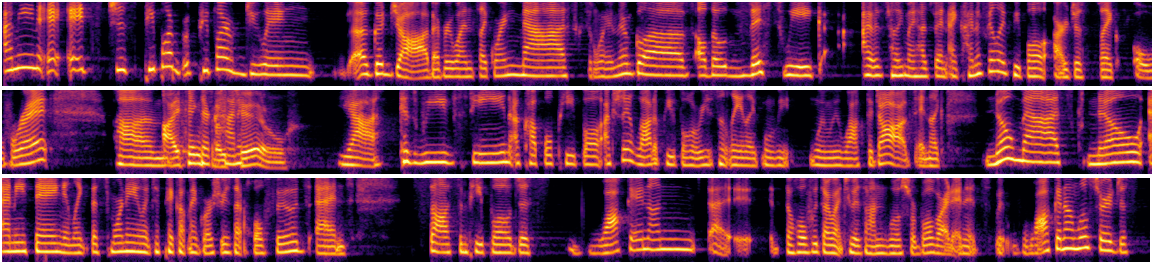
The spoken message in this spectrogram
I mean, it, it's just people are people are doing a good job. Everyone's like wearing masks and wearing their gloves. Although this week I was telling my husband, I kind of feel like people are just like over it. Um, I think so kinda, too. Yeah, because we've seen a couple people, actually a lot of people recently, like when we when we walk the dogs, and like no mask, no anything. And like this morning, I went to pick up my groceries at Whole Foods and saw some people just walking on uh, the Whole Foods I went to is on Wilshire Boulevard, and it's walking on Wilshire, just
